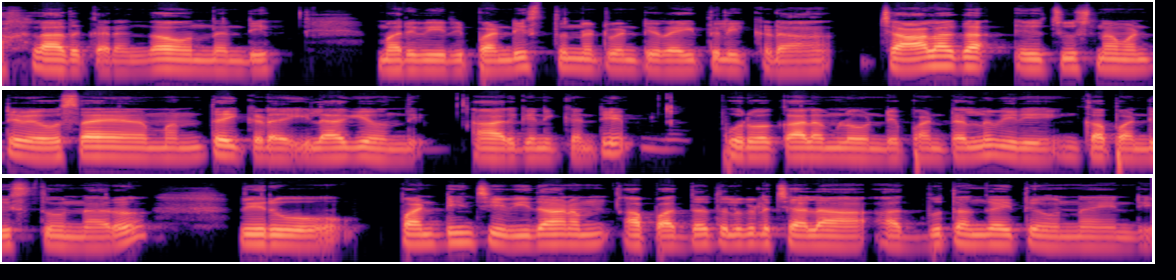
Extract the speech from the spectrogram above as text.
ఆహ్లాదకరంగా ఉందండి. మరి వీరి పండిస్తున్నటువంటి రైతులు ఇక్కడ చాలాగా చూసినామంటే వ్యవసాయం అంతా ఇక్కడ ఇలాగే ఉంది. ఆర్గానిక్ అంటే పూర్వకాలంలో ఉండే పంటలను వీరు ఇంకా పండిస్తూ ఉన్నారు. వీరు పండించే విధానం ఆ పద్ధతులు కూడా చాలా అద్భుతంగా అయితే ఉన్నాయండి.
